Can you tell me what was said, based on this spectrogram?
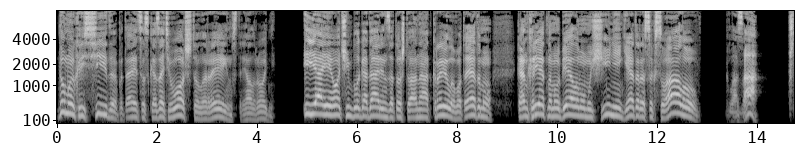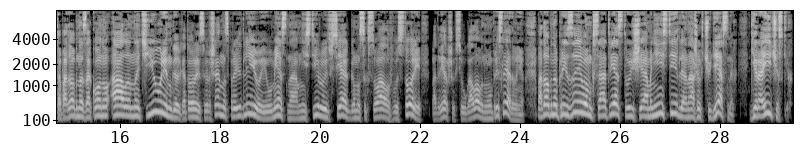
Думаю, Крисида пытается сказать вот что Лоррейн встрял Родни. И я ей очень благодарен за то, что она открыла вот этому конкретному белому мужчине-гетеросексуалу глаза, что, подобно закону Алана Тьюринга, который совершенно справедливо и уместно амнистирует всех гомосексуалов в истории, подвергшихся уголовному преследованию, подобно призывам к соответствующей амнистии для наших чудесных, героических,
